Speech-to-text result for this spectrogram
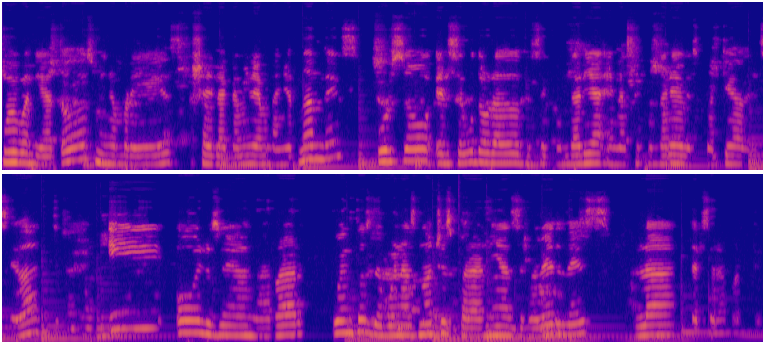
Muy buen día a todos, mi nombre es Shaila Camila Menaño Hernández, curso el segundo grado de secundaria en la secundaria vespertina del CEDAT y hoy les voy a narrar Cuentos de Buenas noches para niñas rebeldes, la tercera parte.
